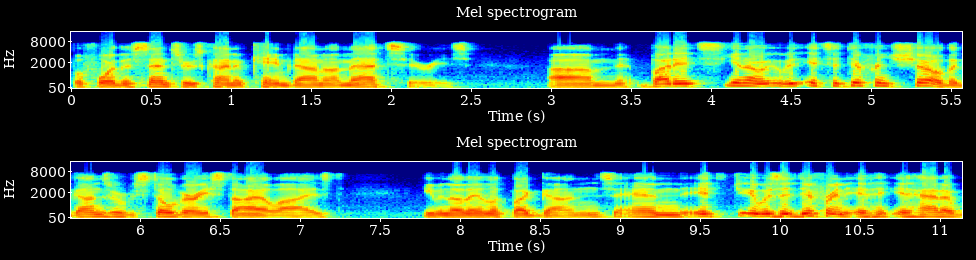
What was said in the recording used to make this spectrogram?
before the censors kind of came down on that series. Um, but it's you know it, it's a different show. The guns were still very stylized, even though they looked like guns, and it it was a different. It, it had a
